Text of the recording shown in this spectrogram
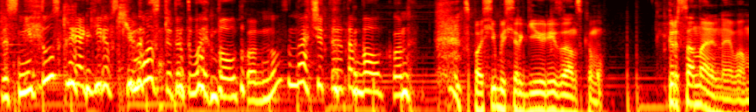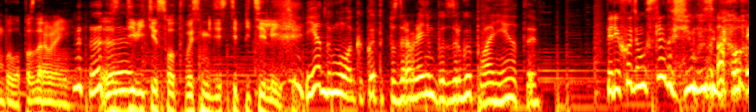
То есть не Тускер, а Кировский мост – это твой балкон. Ну, значит, это балкон. Спасибо Сергею Рязанскому. Персональное вам было поздравление с 985-летием. Я думала, какое-то поздравление будет с другой планеты. Переходим к следующему заголовку.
